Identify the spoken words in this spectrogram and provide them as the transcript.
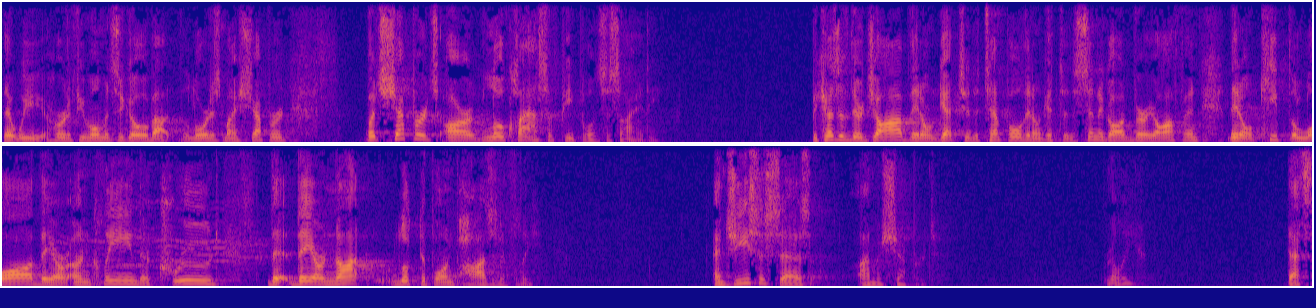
that we heard a few moments ago about the Lord is my shepherd. But shepherds are low class of people in society. Because of their job, they don't get to the temple, they don't get to the synagogue very often, they don't keep the law, they are unclean, they're crude, they, they are not looked upon positively. And Jesus says, I'm a shepherd. Really? That's,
